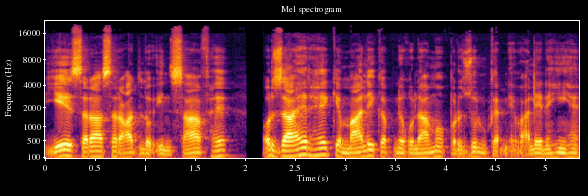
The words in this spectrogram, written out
یہ سراسر عدل و انصاف ہے اور ظاہر ہے کہ مالک اپنے غلاموں پر ظلم کرنے والے نہیں ہیں۔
